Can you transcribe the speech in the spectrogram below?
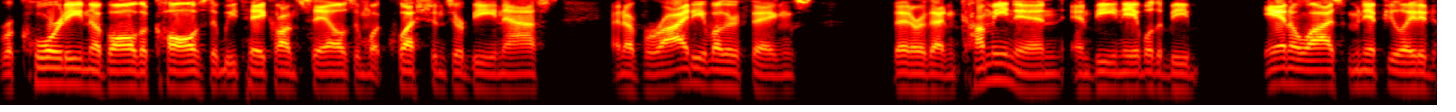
recording of all the calls that we take on sales and what questions are being asked, and a variety of other things that are then coming in and being able to be analyzed, manipulated,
